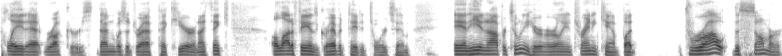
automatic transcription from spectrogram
played at Rutgers, then was a draft pick here. And I think a lot of fans gravitated towards him. And he had an opportunity here early in training camp. But throughout the summer,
